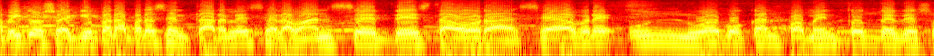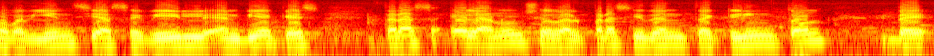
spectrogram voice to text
Amigos aquí para presentarles el avance de esta hora. Se abre un nuevo campamento de desobediencia civil en Vieques tras el anuncio del presidente Clinton de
